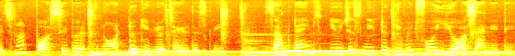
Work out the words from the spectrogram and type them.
it's not possible not to give your child the screen. Sometimes you just need to give it for your sanity.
